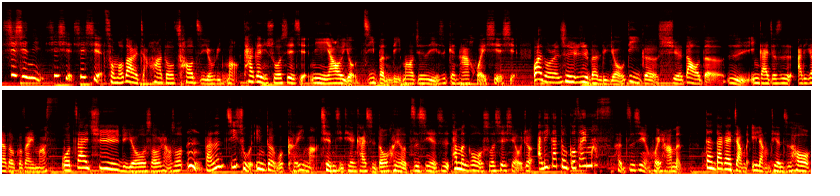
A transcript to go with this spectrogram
谢谢你，谢谢谢谢，从头到尾讲话都超级有礼貌。他跟你说谢谢，你也要有基本礼。礼貌就是也是跟他回谢谢。外国人去日本旅游，第一个学到的日语应该就是ありがとうございます。我在去旅游的时候想说，嗯，反正基础应对我可以嘛。前几天开始都很有自信的是，他们跟我说谢谢，我就ありがとうございます，很自信的回他们。但大概讲了一两天之后，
